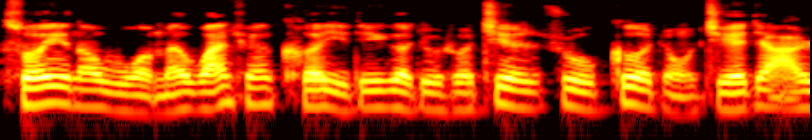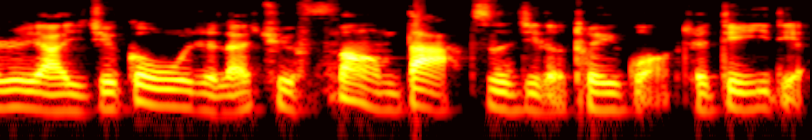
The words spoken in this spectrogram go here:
所以呢，我们完全可以第一个就是说，借助各种节假日呀以及购物日来去放大自己的推广，这第一点。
